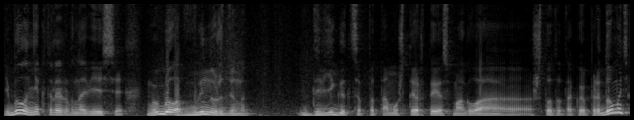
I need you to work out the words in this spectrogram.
И было некоторое равновесие. Мы была вынуждена двигаться, потому что РТС могла э, что-то такое придумать,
